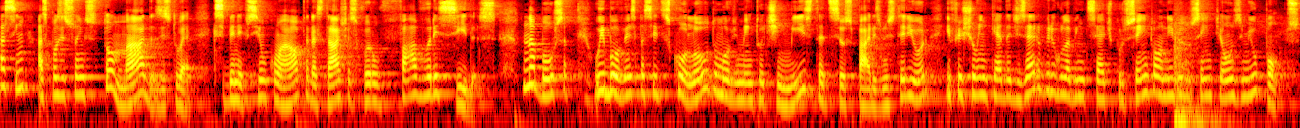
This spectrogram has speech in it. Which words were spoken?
Assim, as posições tomadas, isto é, que se beneficiam com a alta das taxas, foram favorecidas. Na bolsa, o Ibovespa se descolou do movimento otimista de seus pares no exterior e fechou em queda de 0,27% 2% ao nível dos 111 mil pontos.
